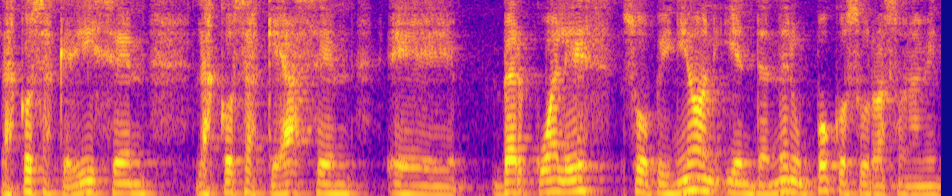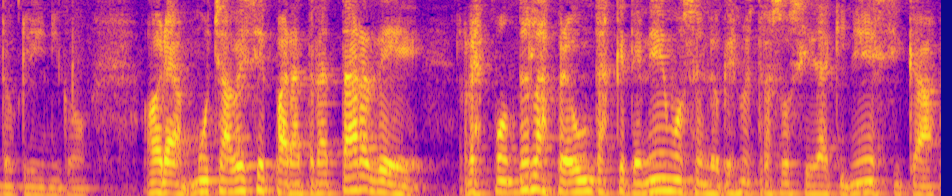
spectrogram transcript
las cosas que dicen, las cosas que hacen, eh, ver cuál es su opinión y entender un poco su razonamiento clínico. Ahora, muchas veces para tratar de responder las preguntas que tenemos en lo que es nuestra sociedad kinésica,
